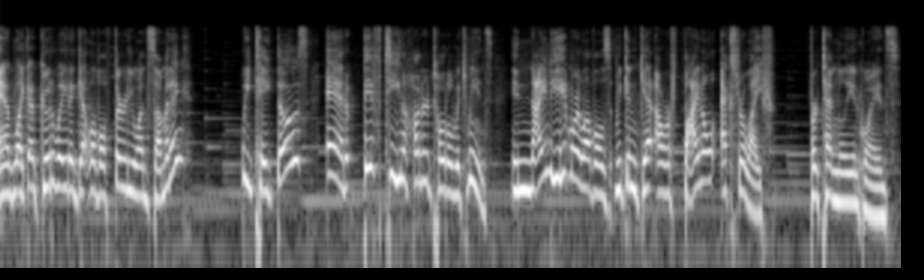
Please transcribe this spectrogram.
And like a good way to get level 31 summoning, we take those and 1500 total, which means in 98 more levels, we can get our final extra life for 10 million coins.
